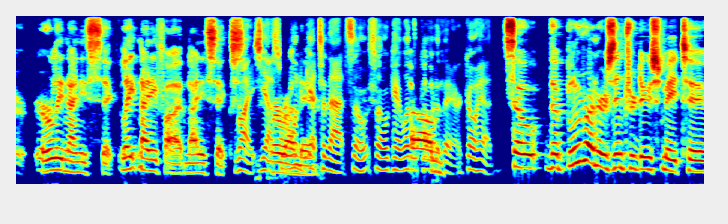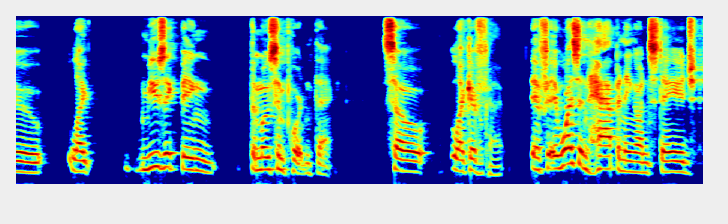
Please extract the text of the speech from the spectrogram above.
or early '96, late '95, '96. Right. Yeah. So we want to there. get to that. So so okay, let's go to there. Go ahead. So the Blue Runners introduced me to like music being the most important thing. So like if Okay. if it wasn't happening on stage,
